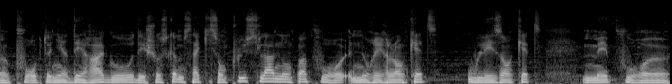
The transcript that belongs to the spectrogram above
euh, pour obtenir des ragots, des choses comme ça, qui sont plus là, non pas pour nourrir l'enquête ou les enquêtes, mais pour euh,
